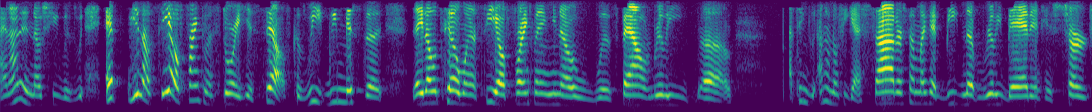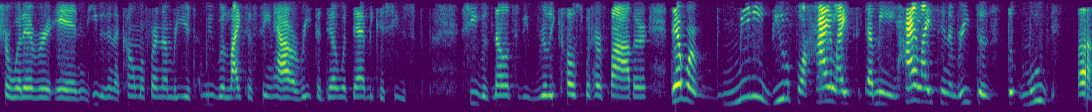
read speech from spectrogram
and I didn't know she was. And you know, C.L. Franklin's story himself, because we we missed the. They don't tell when C.L. Franklin, you know, was found really. uh I think I don't know if he got shot or something like that, beaten up really bad in his church or whatever, and he was in a coma for a number of years. We would like to have seen how Aretha dealt with that because she was she was known to be really close with her father. There were many beautiful highlights. I mean, highlights in Aretha's st- movie, uh,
